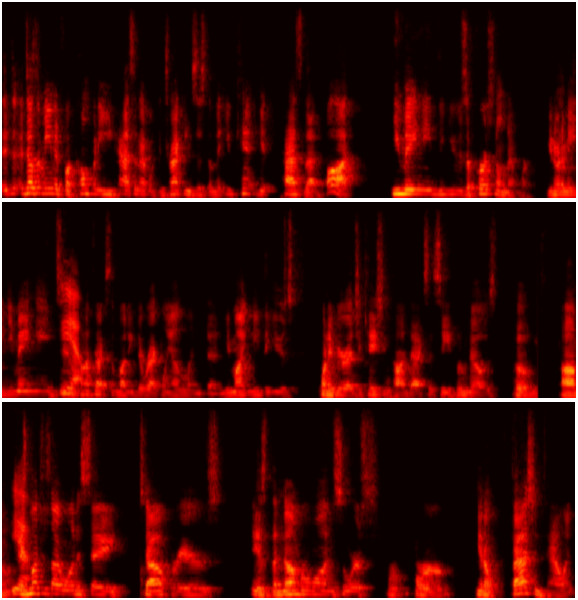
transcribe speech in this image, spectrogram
it, it doesn't mean if a company has an applicant tracking system that you can't get past that bot. You may need to use a personal network. You know what I mean? You may need to Yeah. contact somebody directly on LinkedIn. You might need to use one of your education contacts to see who knows who. Um, Yeah. As much as I want to say Style Careers is the number one source for, for you know fashion talent,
